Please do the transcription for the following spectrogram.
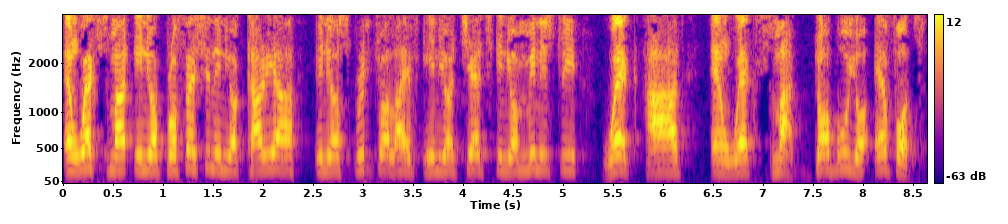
and work smart in your profession, in your career, in your spiritual life, in your church, in your ministry. Work hard and work smart. Double your efforts.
